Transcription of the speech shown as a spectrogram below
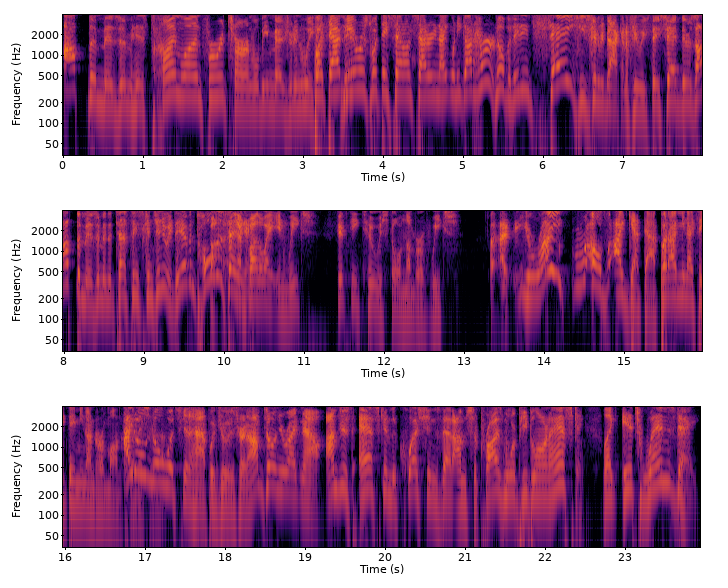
optimism his timeline for return will be measured in weeks. But that There- mirrors what they said on Saturday night when he got hurt. No, but they didn't say he's going to be back in a few weeks. They said there's optimism and the testing's continuing. They haven't told us anything. And by the way, in weeks, 52 is still a number of weeks. Uh, you're right. Oh, I get that, but I mean, I think they mean under a month. I don't know that. what's going to happen with Julius Randle. I'm telling you right now. I'm just asking the questions that I'm surprised more people aren't asking. Like it's Wednesday.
